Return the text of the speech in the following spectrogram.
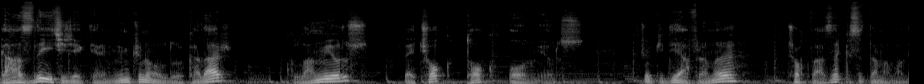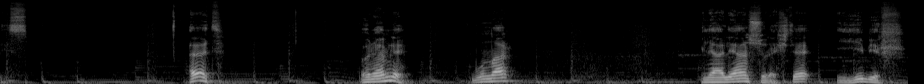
gazlı içecekleri mümkün olduğu kadar kullanmıyoruz ve çok tok olmuyoruz. Çünkü diyaframı çok fazla kısıtlamamalıyız. Evet. Önemli. Bunlar ilerleyen süreçte iyi bir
